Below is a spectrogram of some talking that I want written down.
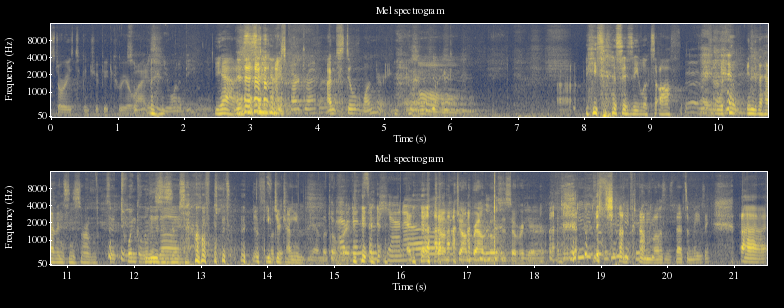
stories to contribute career So what wise. is it you want to be when you Yeah. race car driver? I'm still wondering. he says as he looks off into the heavens and sort of It's twinkle in his loses eye. himself into the future Look at- dream. yeah, look Can over edit it. some piano. John, John Brown Moses over here. the John Brown Moses. That's amazing. Uh,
